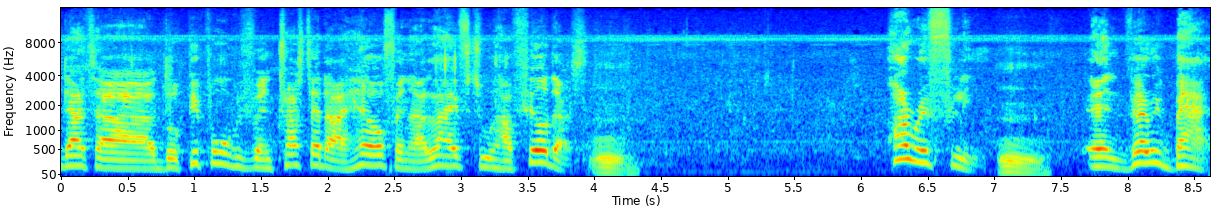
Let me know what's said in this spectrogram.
that uh, the people we've entrusted our health and our life to have failed us. Horribly. And very bad.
